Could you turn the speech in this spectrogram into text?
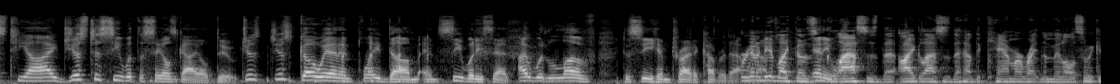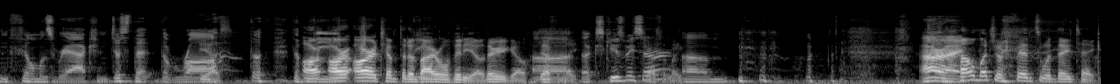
STI just to see what the sales guy will do? Just just go in and play dumb and see what he says. I would love to see him try to cover that. We're gonna need up. like those Anyway. glasses, the eyeglasses that have the camera right in the middle, so we can film his reaction. Just the the raw, Yes. the the Our, beat. our our attempt at a viral video. There you go. Definitely. Uh, excuse me, sir. Definitely. Um, all right. How much offense would they take?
